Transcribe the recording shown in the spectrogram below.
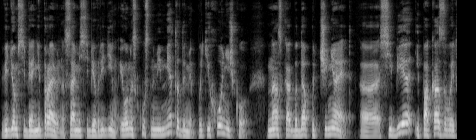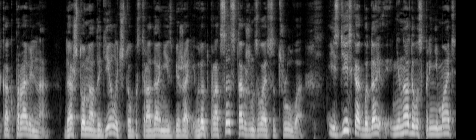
ведем себя неправильно, сами себе вредим. И он искусственными методами потихонечку нас как бы да, подчиняет э, себе и показывает, как правильно, да, что надо делать, чтобы страдания избежать. И вот этот процесс также называется трува. И здесь как бы да, не надо воспринимать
